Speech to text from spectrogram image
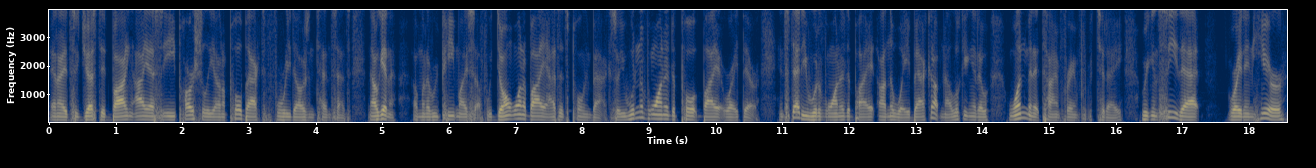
and I had suggested buying ISE partially on a pullback to $40.10. Now, again, I'm going to repeat myself. We don't want to buy as it's pulling back. So you wouldn't have wanted to pull buy it right there. Instead, you would have wanted to buy it on the way back up. Now, looking at a 1 minute time frame for today, we can see that right in here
